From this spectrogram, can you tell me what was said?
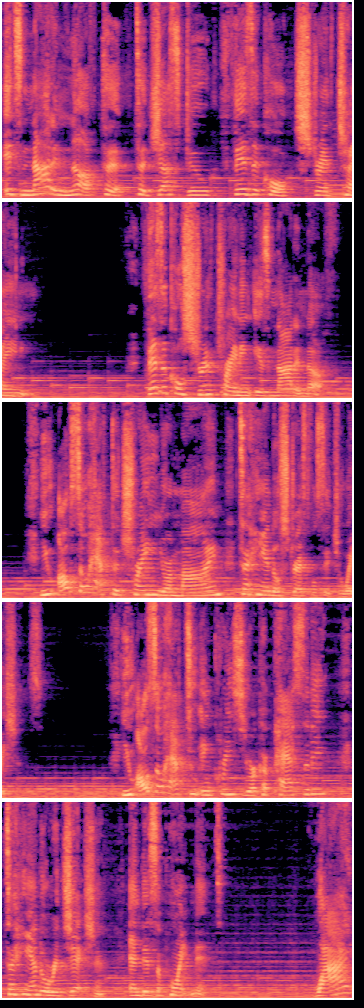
It's not enough to, to just do physical strength training. Physical strength training is not enough. You also have to train your mind to handle stressful situations. You also have to increase your capacity to handle rejection and disappointment. Why?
